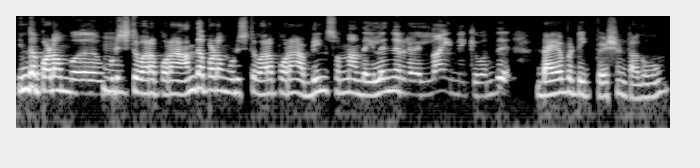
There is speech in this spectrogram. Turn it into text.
இந்த படம் முடிச்சுட்டு வரப்போறேன். அந்த படம் முடிச்சுட்டு வரப்போறேன். அப்படின்னு சொன்ன அந்த இளைஞர்கள் எல்லாம் இன்னைக்கு வந்து டயபெட்டிக் பேஷண்ட் ஆகவும்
